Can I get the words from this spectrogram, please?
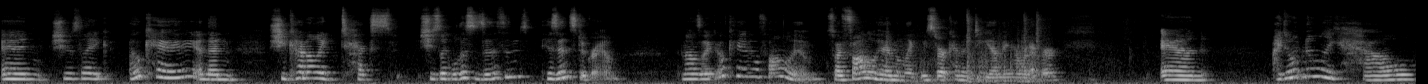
And she was like, okay. And then she kind of like texts. She's like, well, this is his, Instagram. And I was like, okay, I'll follow him. So I follow him and like we start kind of DMing or whatever. And I don't know like how.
